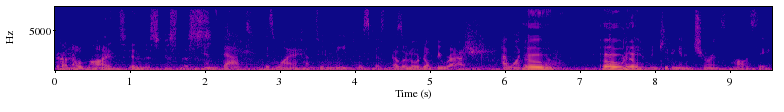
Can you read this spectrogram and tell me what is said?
There are no lines in this business. And that is why I have to leave this business. Eleanor, don't be rash. I want you oh. to know. Oh, no. I have been keeping an insurance policy.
